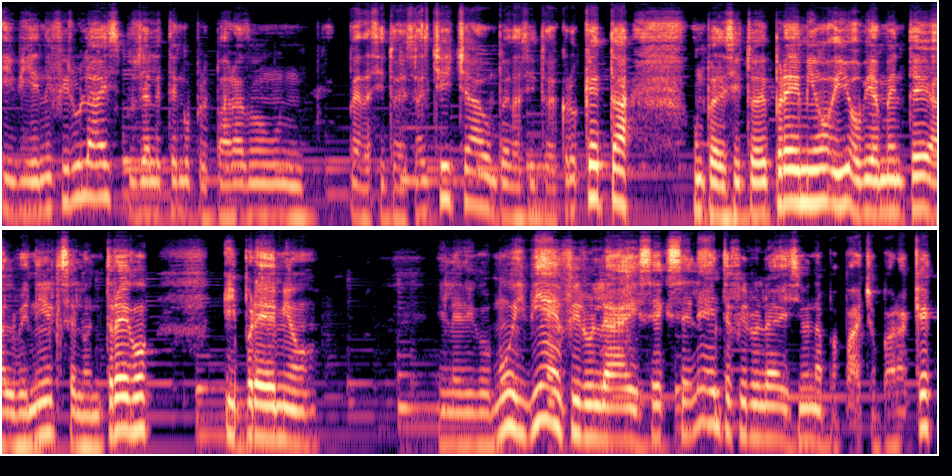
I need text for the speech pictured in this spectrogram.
y viene Firulais, pues ya le tengo preparado un pedacito de salchicha, un pedacito de croqueta, un pedacito de premio y obviamente al venir se lo entrego y premio. Y le digo, muy bien Firulais, excelente Firulais y un apapacho. ¿Para qué?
